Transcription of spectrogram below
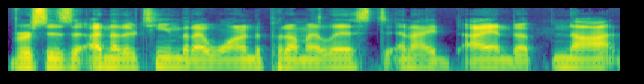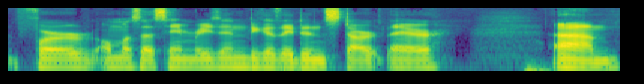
versus another team that I wanted to put on my list and I I end up not for almost that same reason because they didn't start there. Um,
